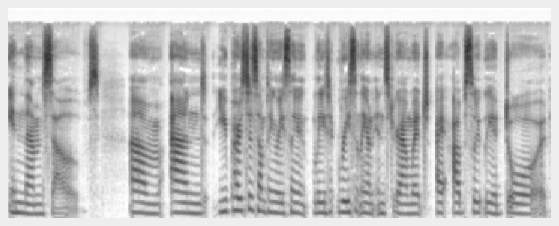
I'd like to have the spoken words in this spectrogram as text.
in themselves um, and you posted something recently recently on Instagram, which I absolutely adored.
